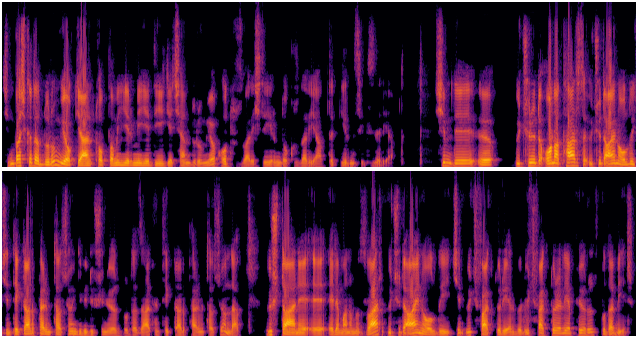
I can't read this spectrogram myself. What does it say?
Şimdi başka da durum yok. Yani toplamı 27'yi geçen durum yok. 30 var işte 29'ları yaptık, 28'leri yaptık. Şimdi e, üçünü de 10 atarsa üçü de aynı olduğu için tekrarlı permütasyon gibi düşünüyoruz burada. Zaten tekrarlı permütasyon da 3 tane e, elemanımız var. Üçü de aynı olduğu için 3 faktöriyel bölü 3 faktöriyel yapıyoruz. Bu da 1.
